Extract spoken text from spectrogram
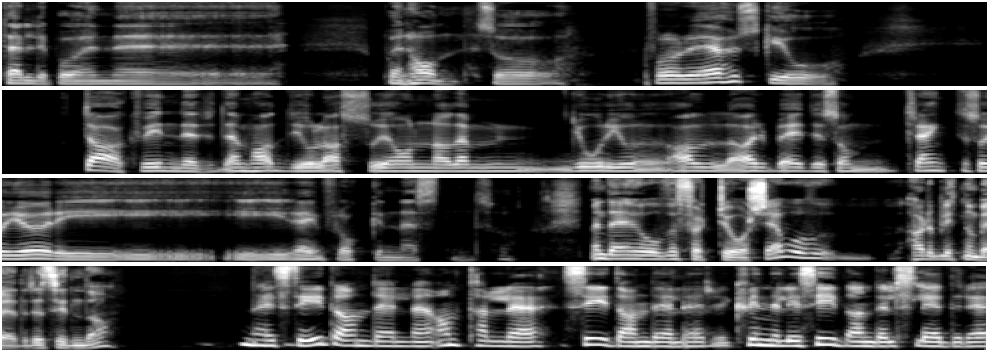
telle på en, eh, på en hånd. Så, for jeg husker jo da kvinner de hadde jo lasso i hånda, de gjorde jo all arbeidet som trengtes å gjøre i, i, i reinflokken, nesten. Så. Men det er jo over 40 år siden. Har det blitt noe bedre siden da? Nei, antallet sideandeler, kvinnelige sideandelsledere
